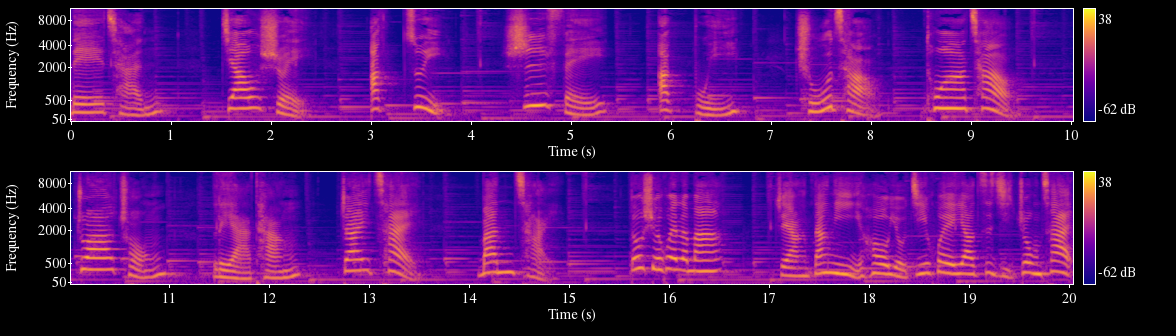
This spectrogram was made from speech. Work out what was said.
犁田、浇水、压水、施肥、压肥、除草、拖草、抓虫、俩糖、摘菜、搬菜，都学会了吗？这样，当你以后有机会要自己种菜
